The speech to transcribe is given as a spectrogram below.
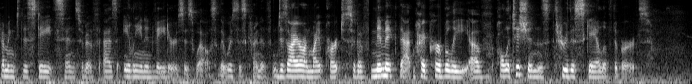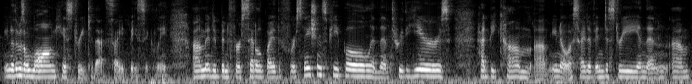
coming to the States and sort of as alien invaders as well. So there was this kind of desire on my part to sort of mimic that hyperbole of politicians through the scale of the birds. You know, there was a long history to that site, basically. Um, it had been first settled by the First Nations people, and then through the years had become, um, you know, a site of industry. And then, um,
